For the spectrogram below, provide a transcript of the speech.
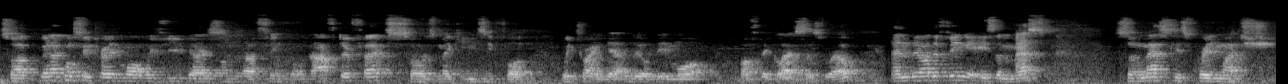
So I'm gonna concentrate more with you guys on I think on After Effects, so it's make it easy for we try and get a little bit more of the class as well. And the other thing is a mask. So mask is pretty much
